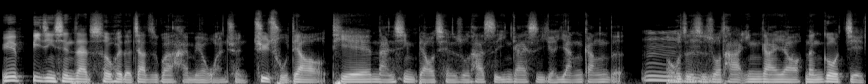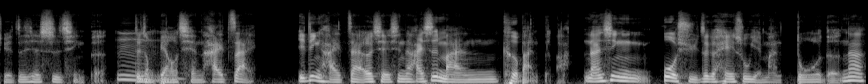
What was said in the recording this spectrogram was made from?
因为毕竟现在社会的价值观还没有完全去除掉贴男性标签，说他是应该是一个阳刚的，嗯，或者是说他应该要能够解决这些事情的这种标签还在，一定还在，而且现在还是蛮刻板的吧。男性或许这个黑书也蛮多的，那。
